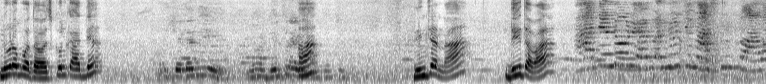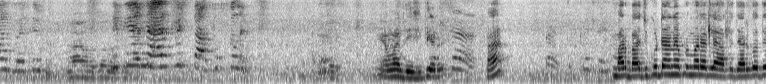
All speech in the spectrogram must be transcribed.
నువ్వు కూడా పోతావా స్కూల్కి ఆద్య? దించన్నా? దిగుతావా? ఏమో తీసి తీరు మరి బజ్జుకుంటా అన్నప్పుడు మరి అట్లా అట్లా జరగొద్దు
